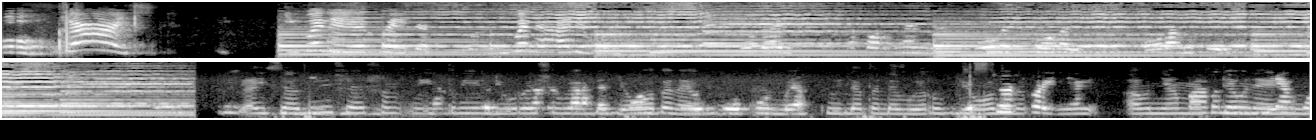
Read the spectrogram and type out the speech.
Oh, guys! ഇവൻ ഏർമയില്ല ഇവൻ ആരും അതിനുശേഷം ഇത്രയും ഡ്യൂറേഷൻ എന്റെ രോദനായിരുന്നു ഇല്ലാത്തന്റെ വെറും രോദനം അവൻ ഞാൻ മറ്റവനായിരുന്നു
